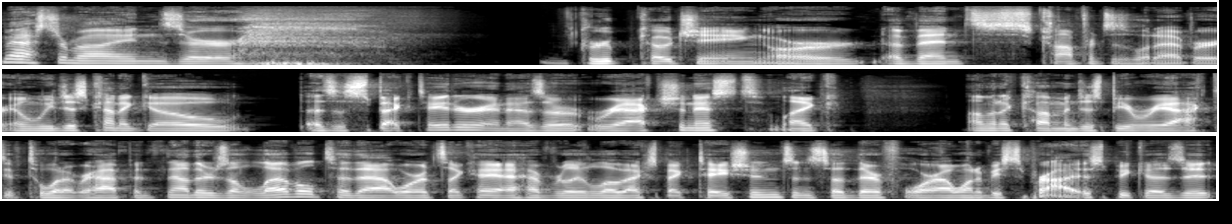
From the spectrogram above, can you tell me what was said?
masterminds or group coaching or events, conferences, whatever, and we just kind of go as a spectator and as a reactionist, like I'm going to come and just be reactive to whatever happens. Now, there's a level to that where it's like, hey, I have really low expectations, and so therefore I want to be surprised because it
